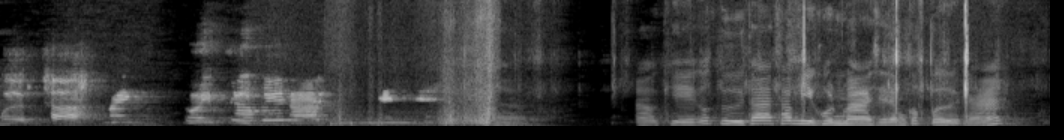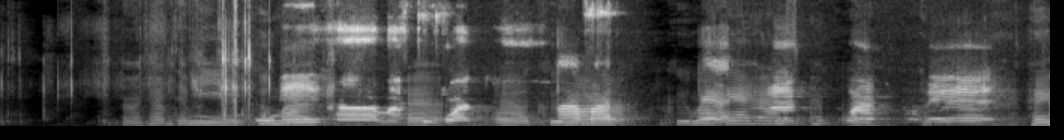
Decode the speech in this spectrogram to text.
เปิดค่ะไม่ไม่ปิดนะอ่าอ่าโอเคก็คือถ้าถ้ามีคนมาแสดงก็เปิดนะอ่าถ้าถ้ามีคือมาค่ะมาทุกวันอ่าคือมามามา คือมาแค่ห้าทุกวันแม่เฮ้ย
